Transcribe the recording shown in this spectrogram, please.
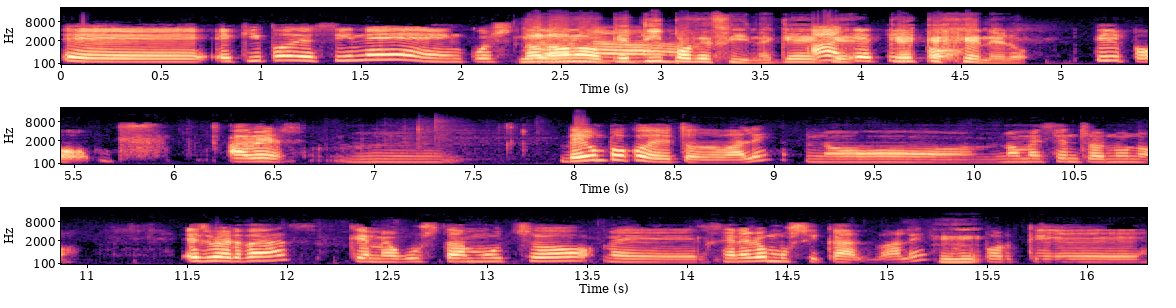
Eh, equipo de cine en cuestión. No, no, no, ¿qué tipo de cine? ¿Qué, ah, qué, género? Tipo, a ver, mm, veo un poco de todo, ¿vale? No, no me centro en uno. Es verdad que me gusta mucho eh, el género musical, ¿vale? Porque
